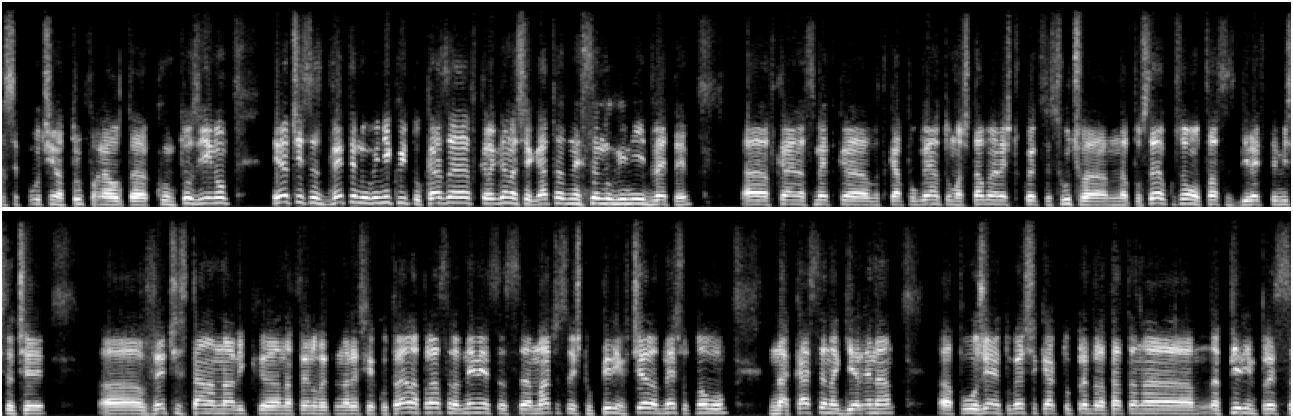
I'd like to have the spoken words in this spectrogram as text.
се получи натрупване от контузии, но иначе с двете новини, които каза, в кръга на шегата не са новини и двете в крайна сметка, така погледнато мащабно е нещо, което се случва напоследък. Особено това с билетите, мисля, че вече стана навик на феновете на Левски. Ако трябва да направя сравнение с мача срещу Пирин вчера, днес отново на каста на Герена положението беше както пред вратата на, Пирин през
